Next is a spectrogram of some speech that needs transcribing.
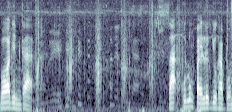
บอดินกะสะพุดลงไปลึกอยู่ครับผม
